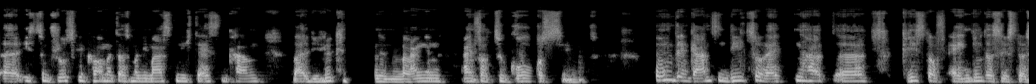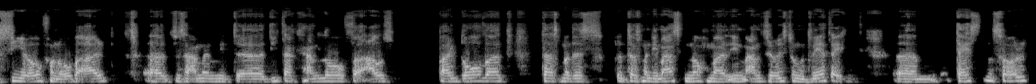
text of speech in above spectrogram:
äh, ist zum Schluss gekommen, dass man die Masken nicht testen kann, weil die Lücken in den Wangen einfach zu groß sind um den ganzen Deal zu retten, hat äh, Christoph Engel, das ist der CEO von Oberalp, äh, zusammen mit äh, Dieter Kandlofer aus baldowert, dass man das, dass man die Masken nochmal im Amt für Rüstung und Wehrtechnik ähm, testen soll.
